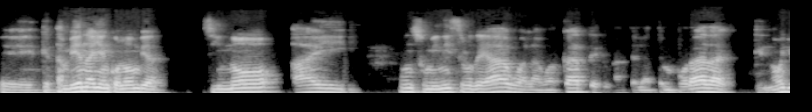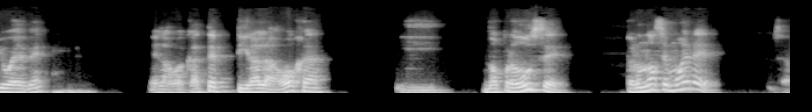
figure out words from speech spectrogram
eh, que también hay en Colombia, si no hay un suministro de agua al aguacate durante la temporada que no llueve, el aguacate tira la hoja y no produce, pero no se muere. O sea,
